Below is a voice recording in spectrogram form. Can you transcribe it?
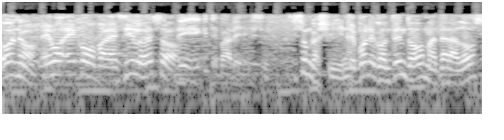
¿O no? ¿Es, es como para decirlo eso? Sí, ¿qué te parece? Son gallinas. ¿Te pone contento vos matar a dos?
